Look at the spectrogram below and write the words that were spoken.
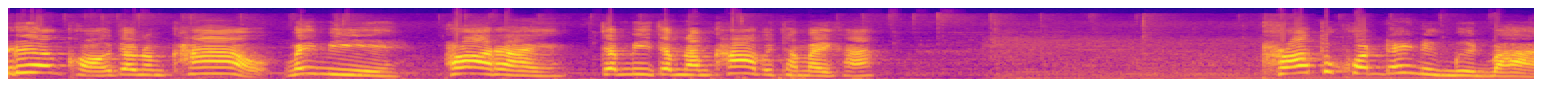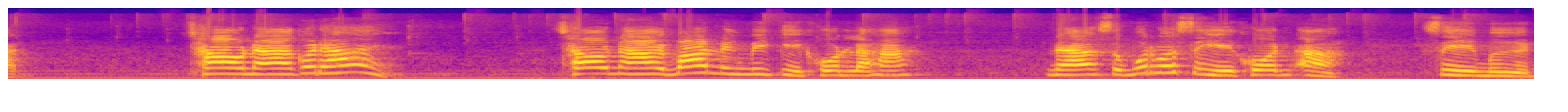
เรื่องของจำนำข้าวไม่มี เพราะอะไรจะมีจำนำข้าวไปทำไมคะเพราะทุกคนได้หนึ่งหมื่นบาท ชาวนาก็ได้ ชาวนาบ้านหนึ่งมีกี่คนละฮะนะสมมติว่าสี่คนอะสี่หมื่น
